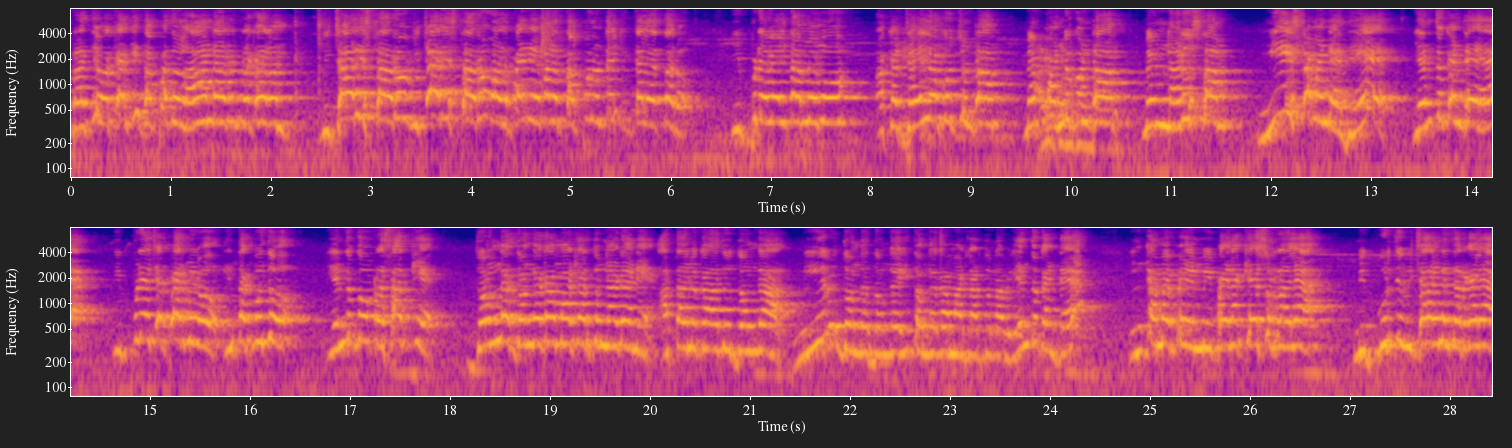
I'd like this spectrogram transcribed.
ప్రతి ఒక్కరికి తప్పదు. లా అండ్ ఆర్డర్ ప్రకారం విచారిస్తారు విచారిస్తారు. వాళ్ళపైన ఏమైనా తప్పులు ఉంటే తెలియస్తారు ఇప్పుడే వెళ్తాం మేము. అక్కడ జైల్లో కూర్చుంటాం. మేము పండుకుంటాం. మేము నడుస్తాం. మీ ఇష్టం అండి అది. ఎందుకంటే ఇప్పుడే చెప్పారు మీరు ఇంతకుముందు ఎందుకో ప్రసాద్కి దొంగ దొంగగా మాట్లాడుతున్నాడు అని. అతను కాదు దొంగ. మీరు దొంగ దొంగ ఈ దొంగగా మాట్లాడుతున్నారు. ఎందుకంటే ఇంకా మీ పైన కేసులు రాలే. మీ పూర్తి విచారణ జరగలే.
